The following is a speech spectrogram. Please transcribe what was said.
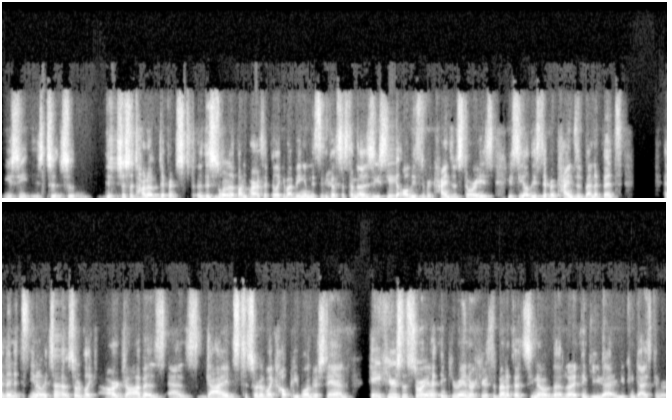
you see, so, so there's just a ton of different. This is one of the fun parts I feel like about being in this ecosystem. Though, is you see all these different kinds of stories, you see all these different kinds of benefits, and then it's you know it's a, sort of like our job as as guides to sort of like help people understand hey here's the story i think you're in or here's the benefits you know that, that i think you got you can guys can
